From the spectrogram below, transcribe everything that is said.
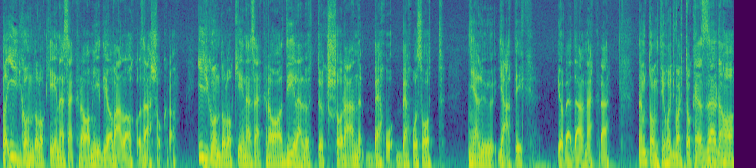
Na így gondolok én ezekre a médiavállalkozásokra. Így gondolok én ezekre a délelőttök során beho behozott nyelő játék jövedelmekre. Nem tudom, ti hogy vagytok ezzel, de ha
